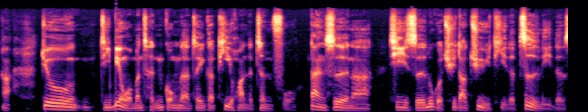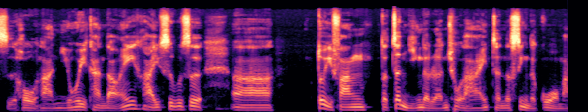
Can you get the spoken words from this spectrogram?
啊。就即便我们成功的这个替换的政府，但是呢？其实，如果去到具体的治理的时候，哈，你会看到，哎，还是不是啊？对方的阵营的人出来，真的信得过吗？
